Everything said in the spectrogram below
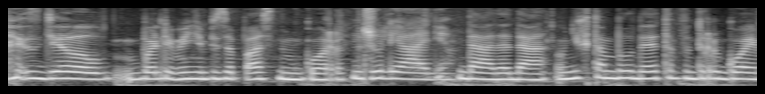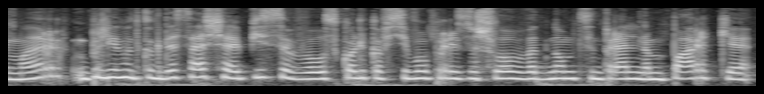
сделал более-менее безопасным город. Джулиани. Да, да, да. У них там был до этого другой мэр. Блин, вот когда Саша описывал, сколько всего произошло в одном центральном парке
